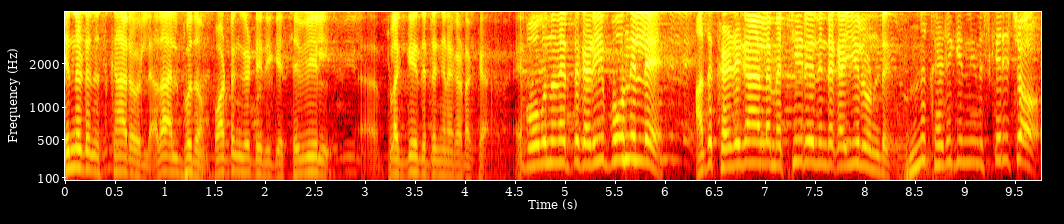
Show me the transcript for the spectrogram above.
എന്നിട്ട് നിസ്കാരമില്ല. അത് അത്ഭുതം. പാട്ടും കേട്ടിരിക്കുക. ചെവിയിൽ പ്ലഗ് ചെയ്തിട്ട് ഇങ്ങനെ കിടക്കുക. പോകുന്ന നേരത്തെ കഴുകി പോകുന്നില്ലേ? അത് കഴുകാനുള്ള മെറ്റീരിയൽ നിന്റെ കയ്യിലുണ്ട്. ഒന്ന് കഴുകി നീ നിസ്കരിച്ചോ.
